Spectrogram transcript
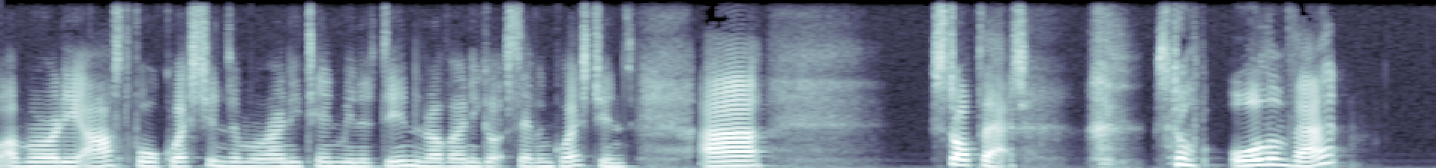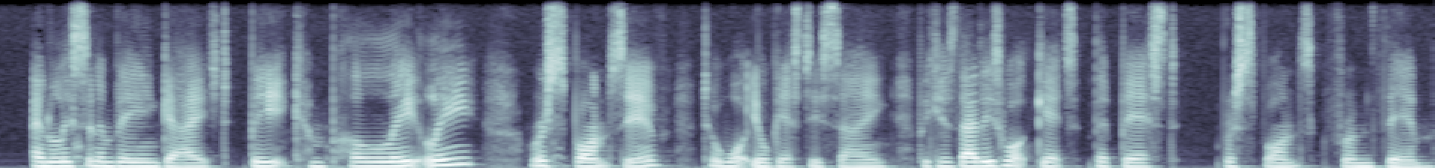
I've already asked four questions and we're only 10 minutes in and I've only got seven questions. Uh, stop that. stop all of that and listen and be engaged. Be completely responsive to what your guest is saying because that is what gets the best response from them.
